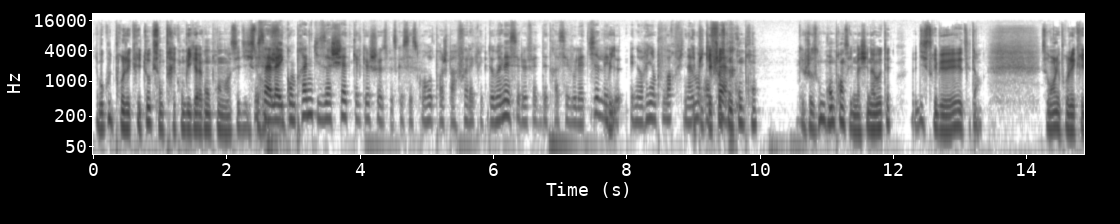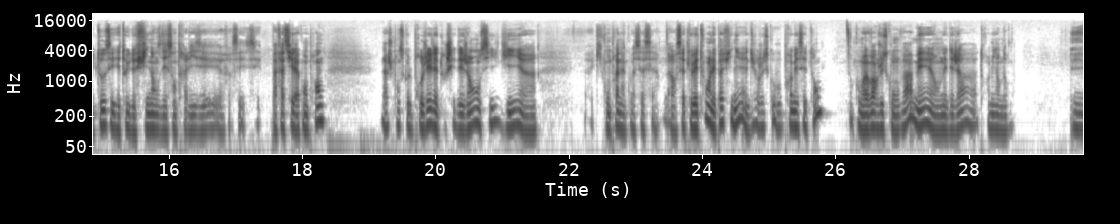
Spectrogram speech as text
Il y a beaucoup de projets crypto qui sont très compliqués à comprendre. Hein, Mais histoires ça, là, ils comprennent qu'ils achètent quelque chose, parce que c'est ce qu'on reproche parfois à la crypto-monnaie, c'est le fait d'être assez volatile et, Oui. de- et ne rien pouvoir Et finalement puis en quelque chose qu'on comprend. Quelque chose qu'on comprend, c'est une machine à voter, distribuée, etc. Souvent, les projets crypto, c'est des trucs de finance décentralisée. Enfin, c'est pas facile à comprendre. Là, je pense que le projet, il a touché des gens aussi qui, euh, qui comprennent à quoi ça sert. Alors, cette levée de fonds, elle n'est pas finie, elle dure jusqu'au 1er septembre. Donc, on va voir jusqu'où on va, mais on est déjà à 3 millions d'euros. Et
